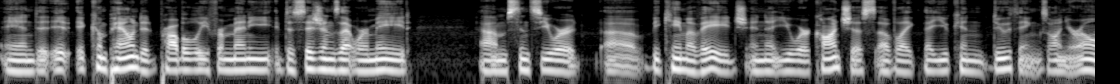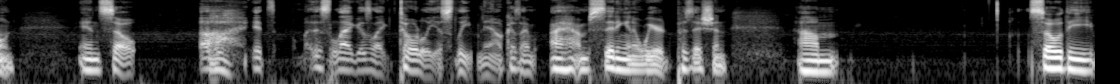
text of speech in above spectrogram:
and it, it, compounded probably from many decisions that were made um, since you were uh, became of age and that you were conscious of like that you can do things on your own. And so uh, it's this leg is like totally asleep now because I'm I, am i am sitting in a weird position. Um, so the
